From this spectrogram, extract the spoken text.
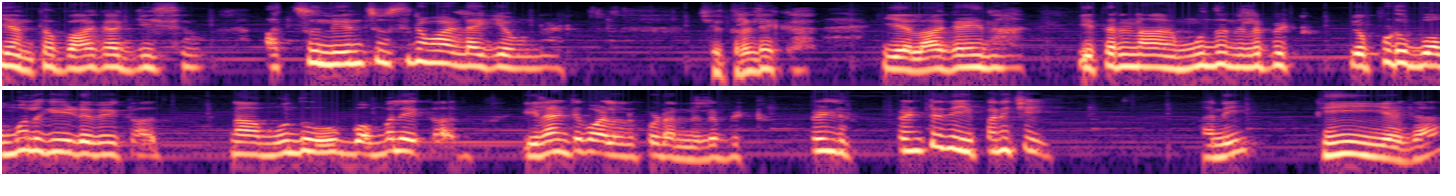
ఎంత బాగా గీసావు అచ్చు నేను చూసిన వాళ్ళగే ఉన్నాడు. చిత్రలేఖ ఎలాగైనా ఇతను నా ముందు నిలబెట్టు. ఎప్పుడు బొమ్మలు గీయడమే కాదు నా ముందు బొమ్మలే కాదు. ఇలాంటి వాళ్ళని కూడా నిలబెట్టు. వెళ్ళు వెంటనే ఈ పని చెయ్యి అని తీయగా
